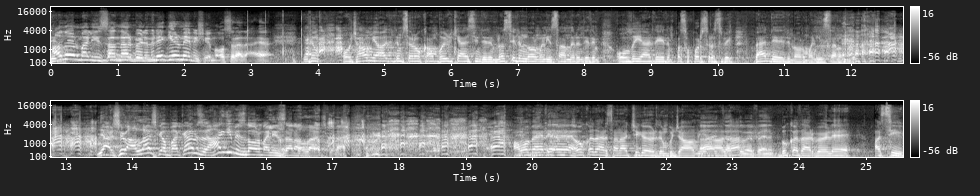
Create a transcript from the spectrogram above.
Anormal insanlar bölümüne girmemişim o sırada. Evet. Dedim hocam ya dedim sen Okan Bayülken'sin dedim. Nasıl dedim normal insanların dedim. Olduğu yerde dedim pasaport sırası bek. Ben de dedim normal insanım. Ya şu Allah aşkına bakar mısın? Hangimiz normal insan Allah aşkına? Ama ben Mükemmel. e, o kadar sanatçı gördüm bu camiada. Ay tatlım efendim. Bu kadar böyle asil,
